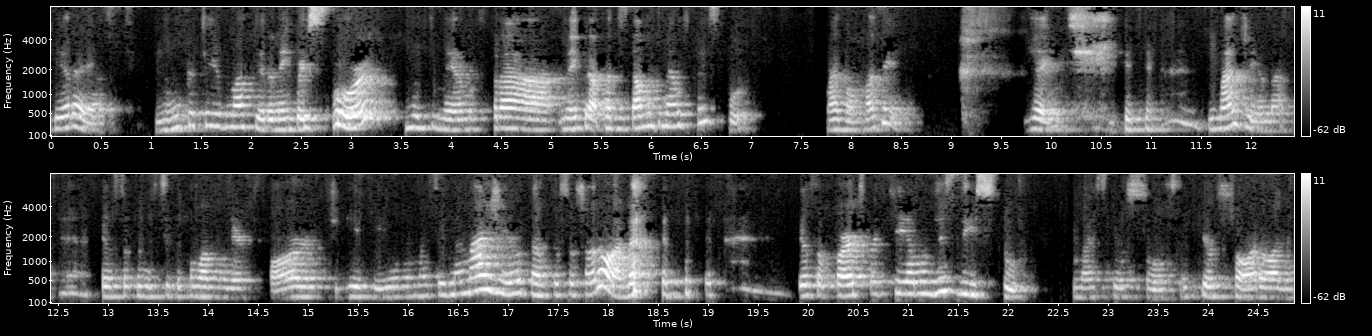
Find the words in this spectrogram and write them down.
feira é essa? Nunca tinha ido numa feira, nem para expor, muito menos para nem para visitar, muito menos para expor. Mas vamos fazer. Gente, imagina, eu sou conhecida como uma mulher forte, guerreira, mas vocês não imaginam tanto que eu sou chorona. Eu sou forte porque eu não desisto, mas que eu sofro, que eu choro, olha,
